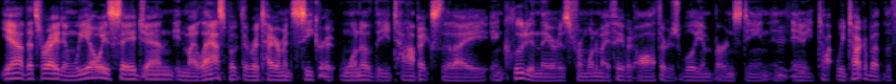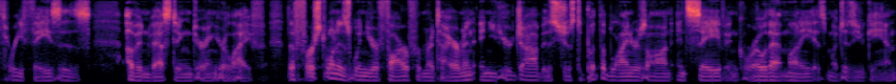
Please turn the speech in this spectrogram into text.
Yeah, that's right. And we always say, Jen, in my last book, The Retirement Secret, one of the topics that I include in there is from one of my favorite authors, William Bernstein. And, mm-hmm. and talk, we talk about the three phases of investing during your life. The first one is when you're far from retirement and your job is just to put the blinders on and save and grow that money as much as you can.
